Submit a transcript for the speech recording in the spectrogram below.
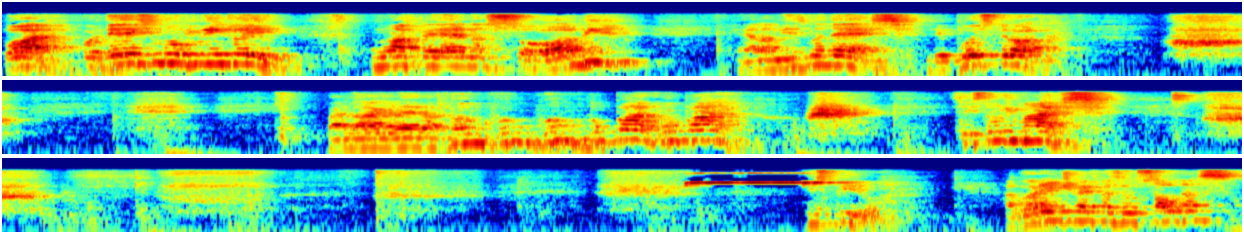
Bora, coordena esse movimento aí. Uma perna sobe, ela mesma desce. Depois troca. Vai lá, galera. Vamos, vamos, vamos. Não para, não para. Vocês estão demais. Respirou. Agora a gente vai fazer o saudação,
